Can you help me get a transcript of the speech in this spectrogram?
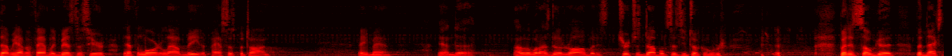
that we have a family business here that the Lord allowed me to pass this baton? Amen. And uh, I don't know what I was doing wrong, but his church has doubled since he took over. but it's so good. But next,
